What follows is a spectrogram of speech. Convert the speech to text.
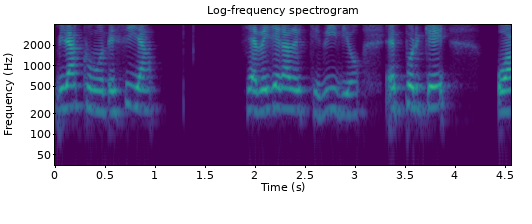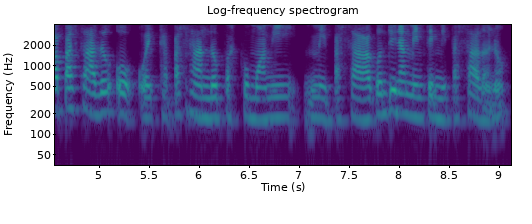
Mirad, como decía, si habéis llegado este vídeo es porque o ha pasado o, o, está pasando, pues como a mí me pasaba continuamente en mi pasado, ¿no?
